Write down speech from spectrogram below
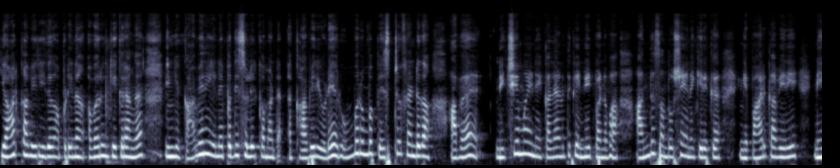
யார் காவேரி இது? அப்படின்னு அவரும் கேட்குறாங்க இங்கே காவேரி என்னை பற்றி சொல்லியிருக்க மாட்டேன். காவேரியோட ரொம்ப ரொம்ப பெஸ்ட்டு ஃப்ரெண்டு தான். அவன் நிச்சயமாக என்னை கல்யாணத்துக்கு இன்வைட் பண்ணுவா. அந்த சந்தோஷம் எனக்கு இருக்கு. இங்கே பாரு காவேரி நீ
